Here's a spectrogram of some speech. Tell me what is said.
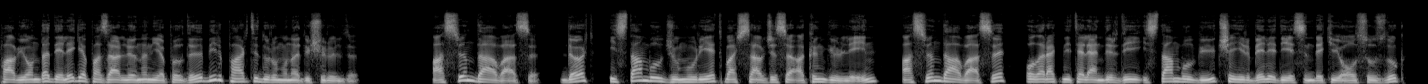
pavyonda delege pazarlığının yapıldığı bir parti durumuna düşürüldü. Asrın davası 4. İstanbul Cumhuriyet Başsavcısı Akın Gürley'in, asrın davası olarak nitelendirdiği İstanbul Büyükşehir Belediyesi'ndeki yolsuzluk,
